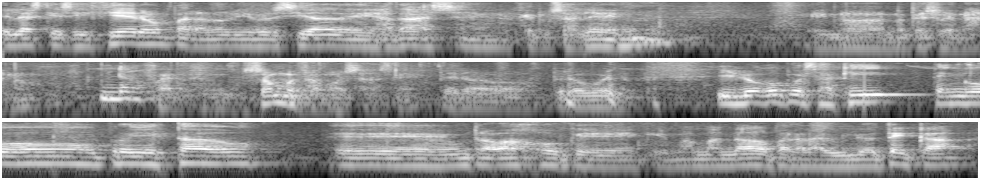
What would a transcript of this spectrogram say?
en las que se hicieron para la Universidad de Hadash en Jerusalén. Y no, no te suena, ¿no? No. Bueno, son- muy famosas, ¿eh? pero, pero bueno. Y luego, pues aquí tengo proyectado eh, un trabajo que, que me han mandado para la biblioteca.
